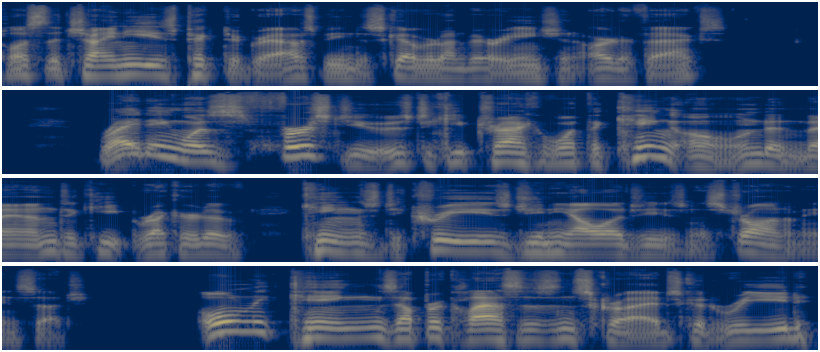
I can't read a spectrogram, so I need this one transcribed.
plus the Chinese pictographs being discovered on very ancient artifacts. Writing was first used to keep track of what the king owned and then to keep record of kings' decrees, genealogies, and astronomy and such. Only kings, upper classes, and scribes could read.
